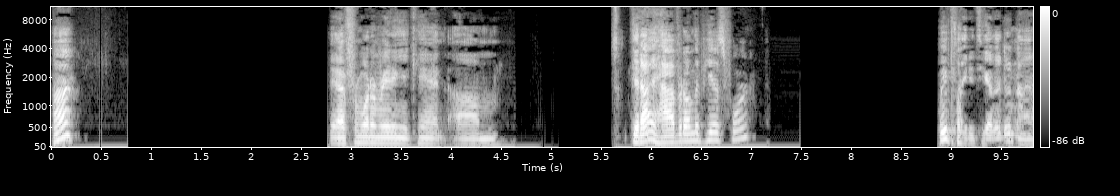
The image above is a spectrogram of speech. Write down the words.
Huh? Yeah, from what I'm reading, you can't. Um, did I have it on the PS4? We played it together, didn't I?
